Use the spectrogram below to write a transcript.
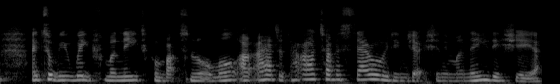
it took me a week for my knee to come back to normal. I, I had to, I had to have a steroid injection in my knee this year.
